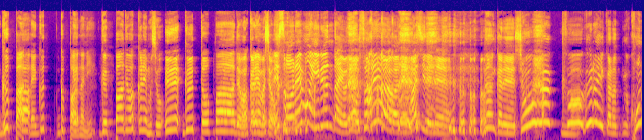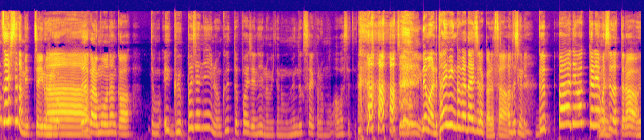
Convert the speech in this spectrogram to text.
グッパねグッグッパえ何？グッパーで別れましょう。えグッドパーで別れましょう。えそれもいるんだよ。でもそれらはね マジでねなんかね小学校ぐらいから混在してためっちゃいろいろ。だからもうなんかでもえグッパじゃねえの？グッドパーじゃねえの？みたいなのもうめんどくさいからもう合わせて でもあれタイミングが大事だからさ。あ確かに。グッパーで別れましょうだったら、うん。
